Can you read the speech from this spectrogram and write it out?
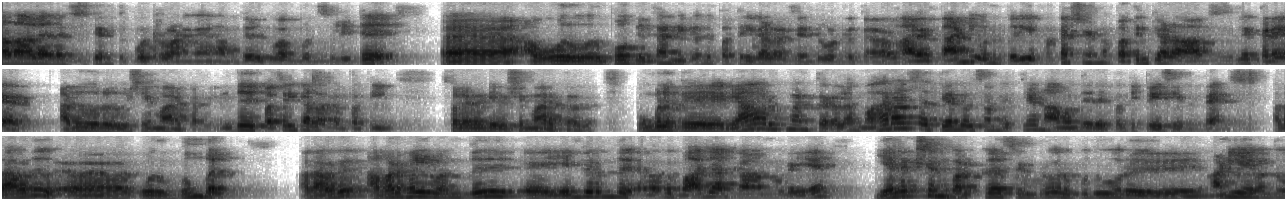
தடால ஏதாச்சும் எடுத்து போட்டுருவானுங்க. நமக்கு எதுக்கு வம்புன்னு சொல்லிட்டு ஒரு ஒரு போக்கில் தான் இன்னைக்கு வந்து பத்திரிகையாளர் சென்று கொண்டிருக்கிறார்கள். அதை தாண்டி ஒரு பெரிய ப்ரொடெக்ஷன் பத்திரிகையாளர் ஆஃபீஸ்ல கிடையாது. அது ஒரு விஷயமா இருக்கிறது. இது பத்திரிகையாளரை பத்தி சொல்ல வேண்டிய விஷயமா இருக்கிறது. உங்களுக்கு ஞாபகம் இருக்குமான்னு தெரியல. மகாராஷ்டிரா தேர்தல் சமயத்திலே நான் வந்து இதை பத்தி பேசியிருந்தேன். அதாவது ஒரு கும்பல். அதாவது அவர்கள் வந்து எங்கிருந்து அதாவது பாஜகவினுடைய எலெக்ஷன் ஒர்க்கர்ஸ் என்று ஒரு புது ஒரு அணியை வந்து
